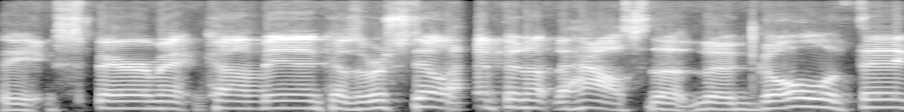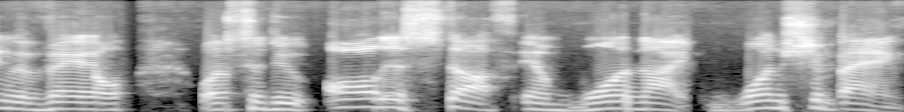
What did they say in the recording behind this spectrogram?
the experiment come in because we're still amping up the house. The the goal of thinning the veil was to do all this stuff in one night, one shebang.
